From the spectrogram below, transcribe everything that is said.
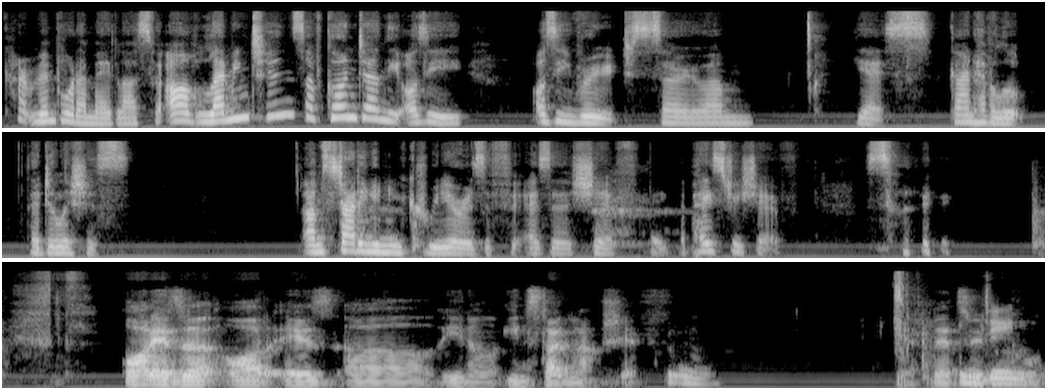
Can't remember what I made last week. Oh, lamingtons. I've gone down the Aussie Aussie route. So um, yes, go and have a look. They're delicious. I'm starting a new career as a as a chef, a pastry chef. So or as a or as a you know instagram chef mm, yeah that's really cool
